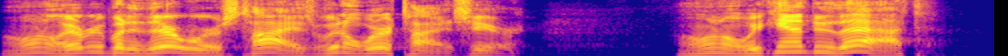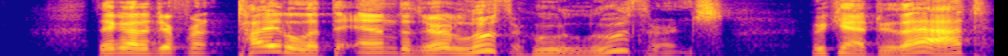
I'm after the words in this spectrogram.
Oh no, everybody there wears ties. We don't wear ties here. Oh no, we can't do that. They got a different title at the end of their Luther. Who Lutherans? We can't do that.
